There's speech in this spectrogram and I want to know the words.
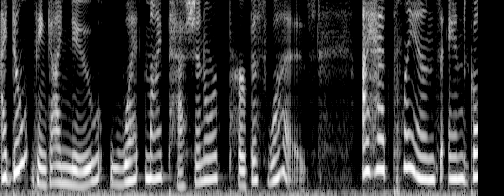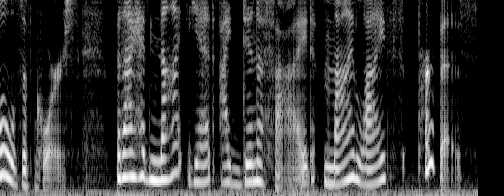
I don't think I knew what my passion or purpose was. I had plans and goals, of course, but I had not yet identified my life's purpose.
